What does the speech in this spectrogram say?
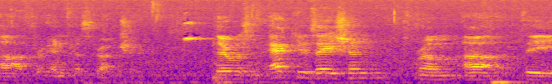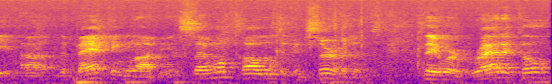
uh, for infrastructure. There was an accusation from uh, the, uh, the banking lobbyists, I won't call them the conservatives, they were radical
